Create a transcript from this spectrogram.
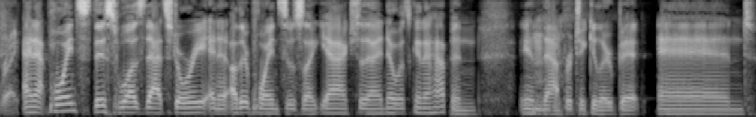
Right. And at points, this was that story, and at other points, it was like, yeah, actually, I know what's going to happen in mm-hmm. that particular bit, and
